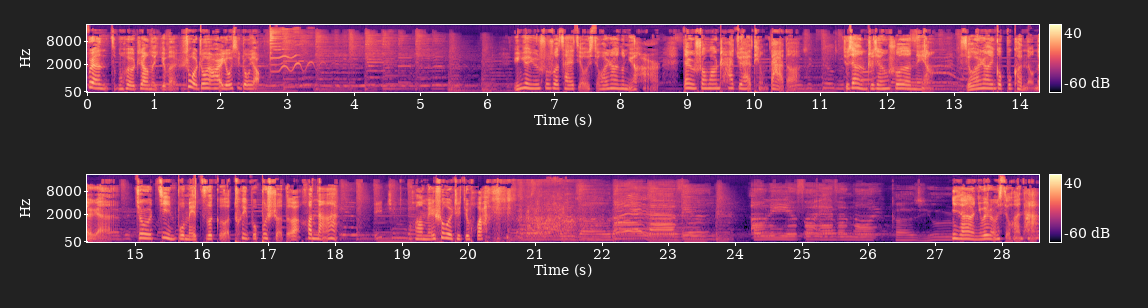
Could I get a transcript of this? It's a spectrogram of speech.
不然怎么会有这样的疑问？是我重要还是游戏重要？云卷云舒说：“彩姐，我喜欢上一个女孩，但是双方差距还挺大的，就像你之前说的那样。”喜欢上一个不可能的人，就是进步没资格，退步不舍得，好难啊！我好像没说过这句话。你想想，你为什么喜欢他？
